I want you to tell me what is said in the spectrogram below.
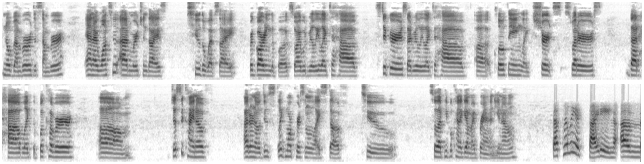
November or December. And I want to add merchandise to the website regarding the book. So I would really like to have stickers. I'd really like to have uh, clothing like shirts, sweaters that have like the book cover, um, just to kind of, I don't know, do like more personalized stuff to, so that people kind of get my brand, you know. That's really exciting. Um,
